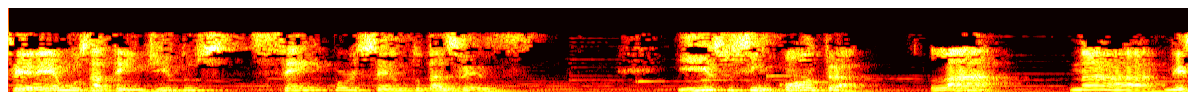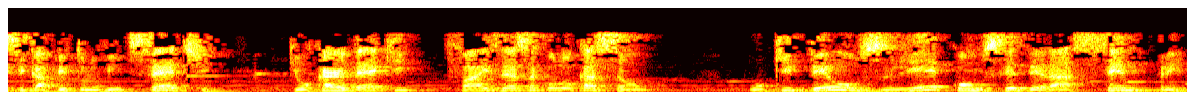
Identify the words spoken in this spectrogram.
seremos atendidos 100% das vezes. E isso se encontra lá na, nesse capítulo 27, que o Kardec faz essa colocação. O que Deus lhe concederá sempre,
